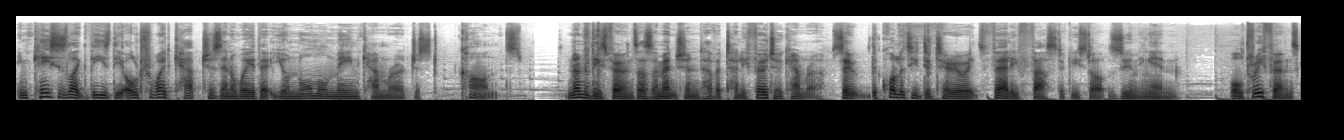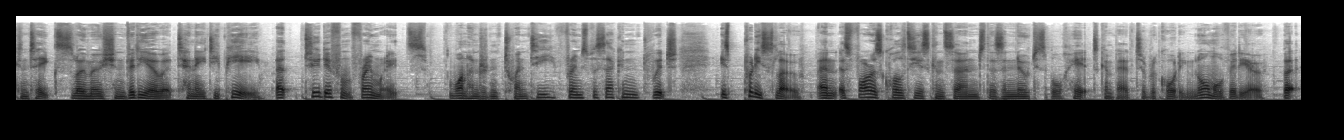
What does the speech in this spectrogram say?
in cases like these, the ultrawide captures in a way that your normal main camera just can't. None of these phones, as I mentioned, have a telephoto camera, so the quality deteriorates fairly fast if you start zooming in. All three phones can take slow motion video at 1080p at two different frame rates, 120 frames per second, which is pretty slow, and as far as quality is concerned, there's a noticeable hit compared to recording normal video, but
